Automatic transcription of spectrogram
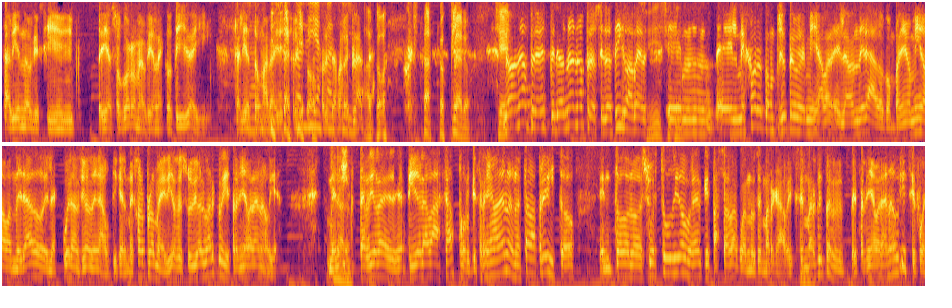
sabiendo que si pedía socorro me abrían la escotilla y salía a tomar aire fresco frente a Mar del Plata. tomar- Claro, claro. Che, No, no, pero, pero no, no, pero se los digo, a ver, Sí, sí, te- em, el mejor, com- yo tuve mi, el abanderado, compañero mío abanderado de la Escuela Nacional de Náutica, el mejor promedio, se subió al barco y extrañaba a la novia. Claro. perdió la, pidió la baja porque novia, no estaba previsto en todo lo de su estudio ver qué pasaba cuando se embarcaba. Y se embarcó y extrañaba la novia y se fue.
